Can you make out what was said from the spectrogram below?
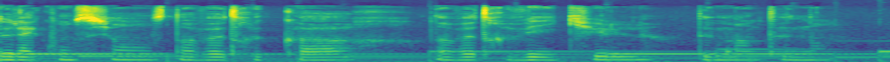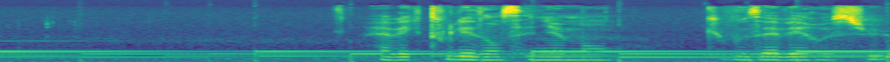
de la conscience dans votre corps, dans votre véhicule de maintenant, avec tous les enseignements que vous avez reçus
